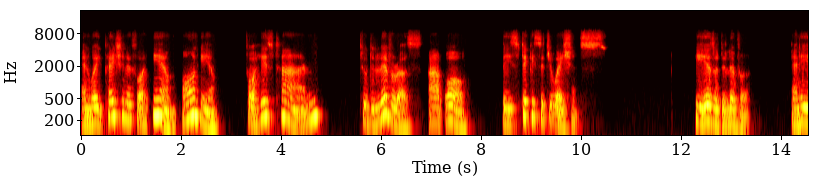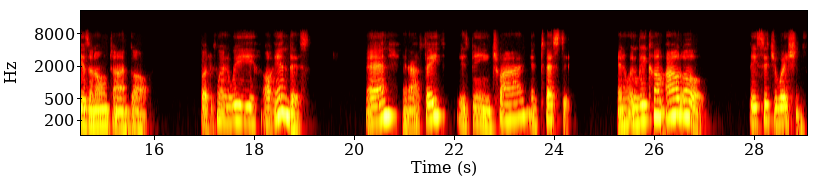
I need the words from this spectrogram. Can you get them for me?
and wait patiently for Him, on Him, for His time to deliver us out of these sticky situations, He is a deliverer and He is an on time God. But when we are in this, and and our faith is being tried and tested, and when we come out of these situations,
